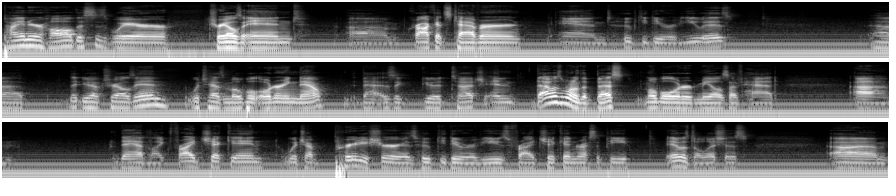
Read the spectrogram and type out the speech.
pioneer hall this is where trails end um, Crockett's Tavern and Hoop-Dee-Doo Revue is. Uh, they do have Trails End, which has mobile ordering now. That is a good touch, and that was one of the best mobile ordered meals I've had. Um, they had like fried chicken, which I'm pretty sure is Hoop-Dee-Doo Revue's fried chicken recipe. It was delicious. Um,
